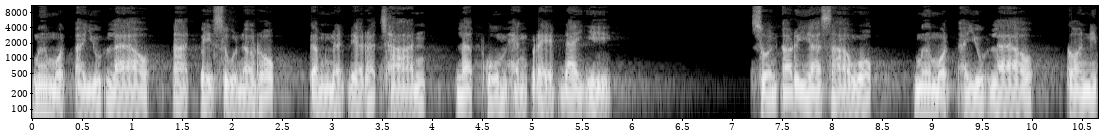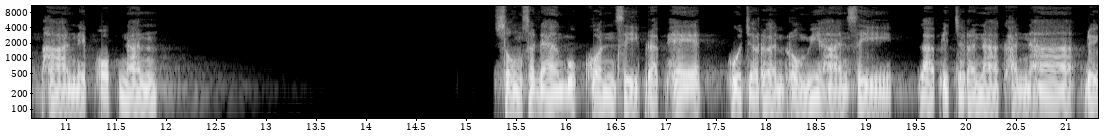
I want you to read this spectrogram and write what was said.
เมื่อหมดอายุแล้วอาจไปสู่นรกกำเนิดเดรัจฉานและภูมิแห่งเปรตได้อีก ส่วนอริยสาวกเมื่อหมดอายุแล้วก็นิพพานในภพนั้น ทรงแสดงบุคคลสี่ประเภท ผู้เจริญพรหมวิหารสี่และพิจารณาขันห้าโดย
